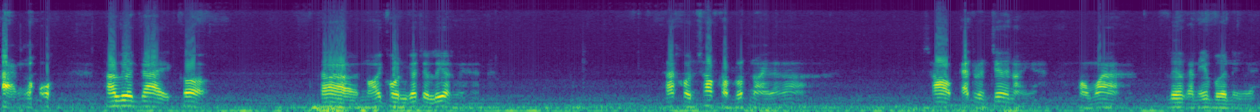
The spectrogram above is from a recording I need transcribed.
ทางโอ้ถ้าเลือกได้ก็ ถ้าน้อยคนก็จะเลือกนะฮะถ้าคนชอบขับรถหน่อยแล้วก็ชอบแอดเวนเจอร์หน่อยผมว่าเลือกอันนี้เบอร์หนึ่งเลย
